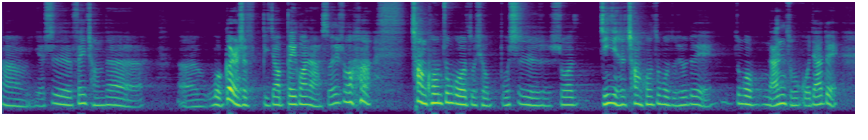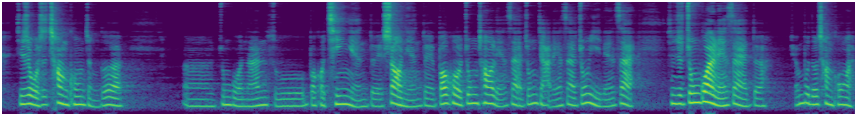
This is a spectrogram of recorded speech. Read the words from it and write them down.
嗯，也是非常的，呃，我个人是比较悲观的，所以说唱空中国足球不是说仅仅是唱空中国足球队、中国男足国家队，其实我是唱空整个，嗯，中国男足，包括青年队、少年队，包括中超联赛、中甲联赛、中乙联赛，甚至中冠联赛，对吧？全部都唱空啊，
